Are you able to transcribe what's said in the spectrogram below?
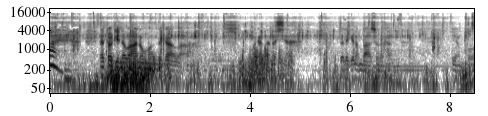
Ay, ayan. Ito ginawa ng manggagawa. Maganda na siya. Talagyan ng basurahan. Ayan po.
